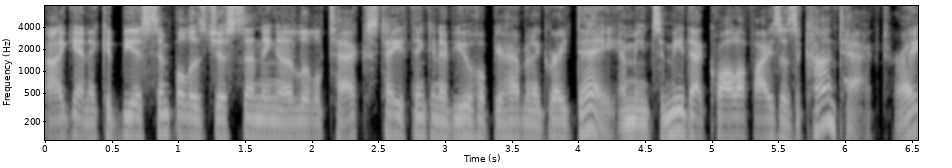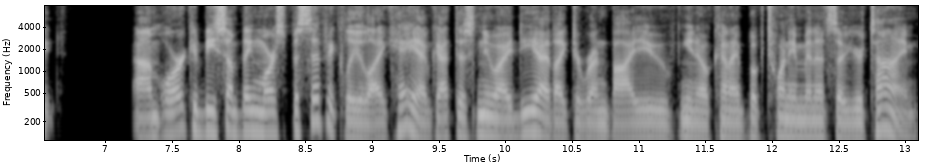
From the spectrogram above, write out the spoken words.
Uh, again, it could be as simple as just sending a little text. Hey, thinking of you. Hope you're having a great day. I mean, to me, that qualifies as a contact, right? Um, or it could be something more specifically like, Hey, I've got this new idea I'd like to run by you. You know, can I book 20 minutes of your time?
